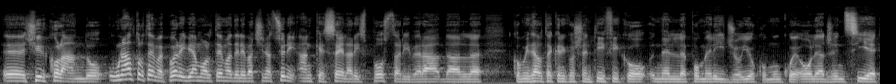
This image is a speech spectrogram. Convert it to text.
eh, circolando. Un altro tema, e poi arriviamo al tema delle vaccinazioni, anche se la risposta arriverà dal Comitato Tecnico Scientifico nel pomeriggio. Io comunque ho le agenzie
